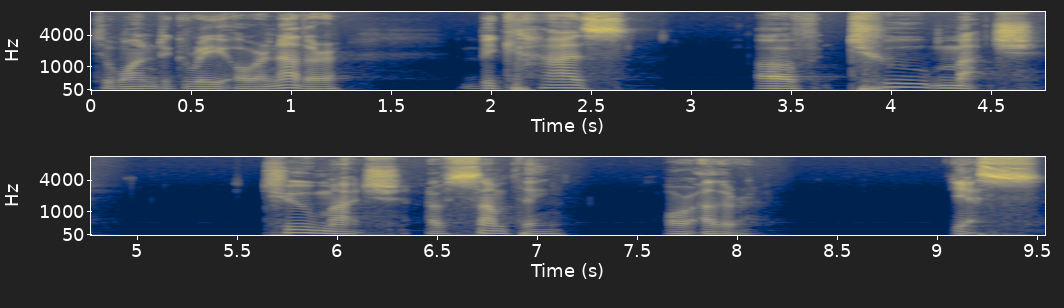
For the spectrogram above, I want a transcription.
to one degree or another because of too much, too much of something or other? Yes,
